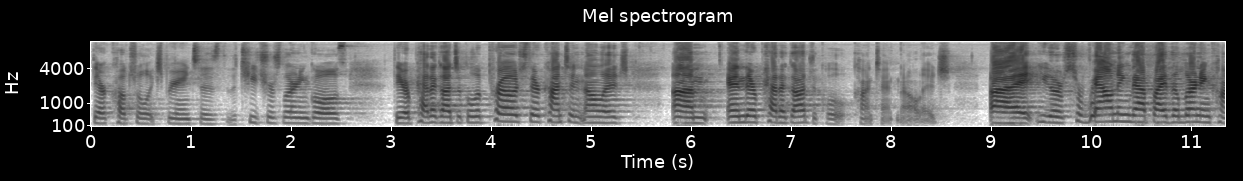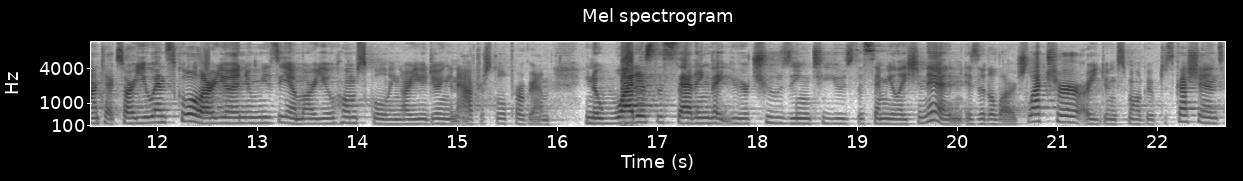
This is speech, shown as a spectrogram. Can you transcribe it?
their cultural experiences, the teacher's learning goals. their pedagogical approach, their content knowledge, um, and their pedagogical content knowledge. Uh, you're surrounding that by the learning context. Are you in school? Are you in a museum? Are you homeschooling? Are you doing an after-school program? You know, what is the setting that you're choosing to use the simulation in? Is it a large lecture? Are you doing small group discussions?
